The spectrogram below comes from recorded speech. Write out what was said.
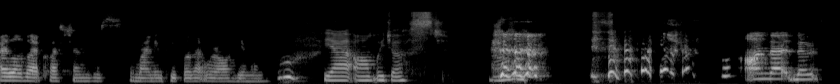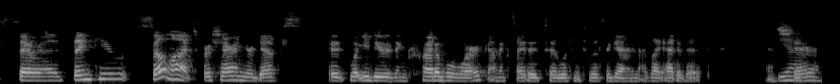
I love that question. Just reminding people that we're all human. Oof, yeah, aren't we just? On that note, Sarah, thank you so much for sharing your gifts. It, what you do is incredible work. I'm excited to listen to this again as I edit it and yeah. share.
